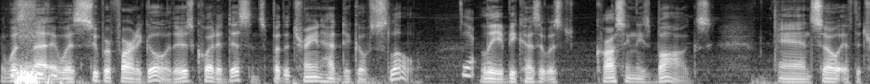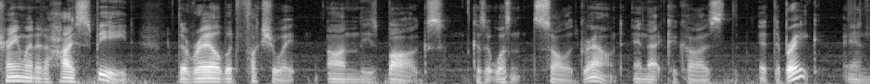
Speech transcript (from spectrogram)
it wasn't that it was super far to go. There's quite a distance, but the train had to go slow Yeah. Because it was crossing these bogs. And so if the train went at a high speed, the rail would fluctuate on these bogs because it wasn't solid ground and that could cause it to break. And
